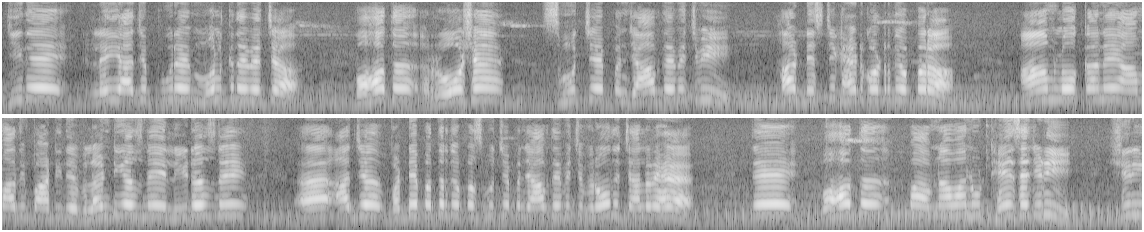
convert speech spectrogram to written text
ਜਿਹਦੇ ਲਈ ਅੱਜ ਪੂਰੇ ਮੁਲਕ ਦੇ ਵਿੱਚ ਬਹੁਤ ਰੋਸ਼ ਹੈ। ਸਮੁੱਚੇ ਪੰਜਾਬ ਦੇ ਵਿੱਚ ਵੀ ਹਰ ਡਿਸਟ੍ਰਿਕਟ ਹੈੱਡਕੁਆਟਰ ਦੇ ਉੱਪਰ ਆਮ ਲੋਕਾਂ ਨੇ, ਆਮ ਆਦਮੀ ਪਾਰਟੀ ਦੇ ਵਲੰਟੀਅਰਸ ਨੇ, ਲੀਡਰਸ ਨੇ ਅੱਜ ਵੱਡੇ ਪੱਧਰ ਦੇ ਉੱਪਰ ਸਮੁੱਚੇ ਪੰਜਾਬ ਦੇ ਵਿੱਚ ਵਿਰੋਧ ਚੱਲ ਰਿਹਾ ਹੈ। ਤੇ ਬਹੁਤ ਭਾਵਨਾਵਾਂ ਨੂੰ ਠੇਸ ਹੈ ਜਿਹੜੀ ਸ਼੍ਰੀ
